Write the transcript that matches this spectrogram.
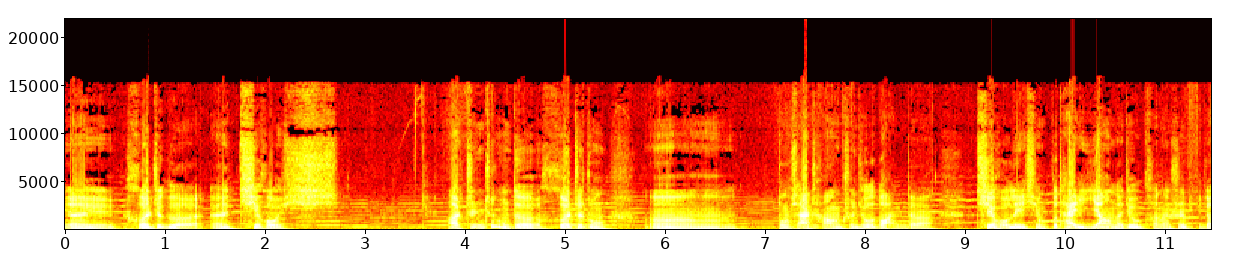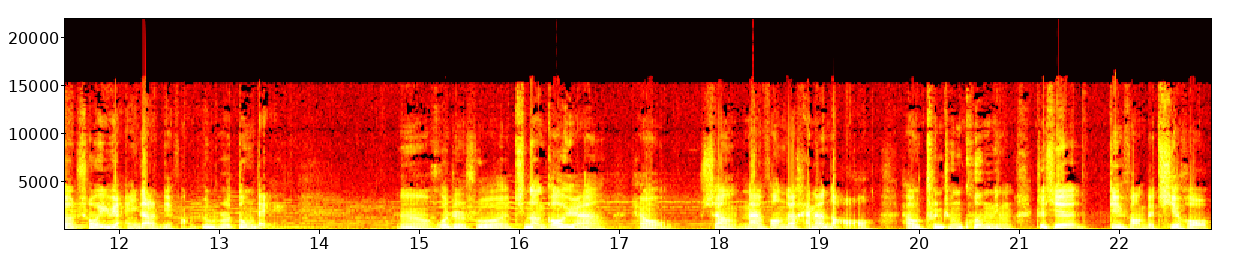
呃，和这个呃气候。而真正的和这种嗯冬夏长春秋短的气候类型不太一样的，就可能是比较稍微远一点的地方，比如说东北，嗯，或者说青藏高原，还有像南方的海南岛，还有春城、昆明这些地方的气候，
